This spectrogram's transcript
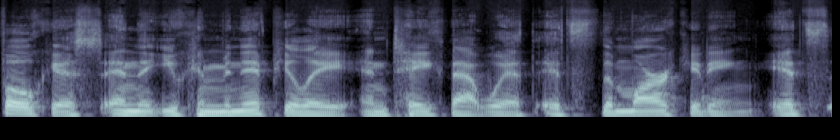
focused and that you can manipulate and take that with. It's the marketing. It's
